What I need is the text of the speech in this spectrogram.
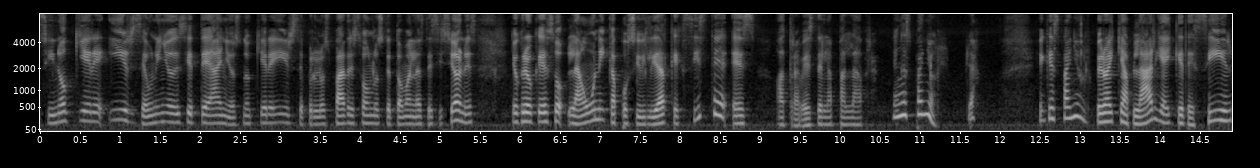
si no quiere irse, un niño de siete años no quiere irse, pero los padres son los que toman las decisiones, yo creo que eso, la única posibilidad que existe es a través de la palabra, en español, ya, en español, pero hay que hablar y hay que decir,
